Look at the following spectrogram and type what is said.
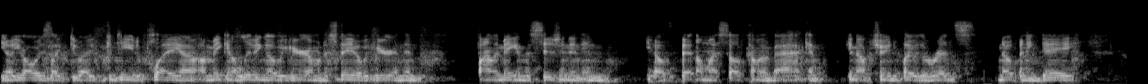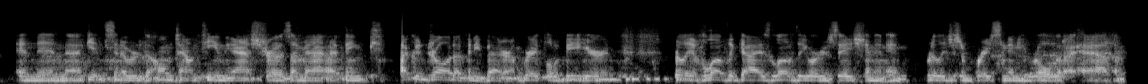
you know, you're always like, do I continue to play? Uh, I'm making a living over here. I'm going to stay over here, and then finally making a decision and, and, you know betting on myself coming back and getting an opportunity to play with the Reds an opening day, and then uh, getting sent over to the hometown team, the Astros. I mean, I, I, think I couldn't draw it up any better. I'm grateful to be here and really have loved the guys, loved the organization, and, and really just embracing any role that I have. And,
